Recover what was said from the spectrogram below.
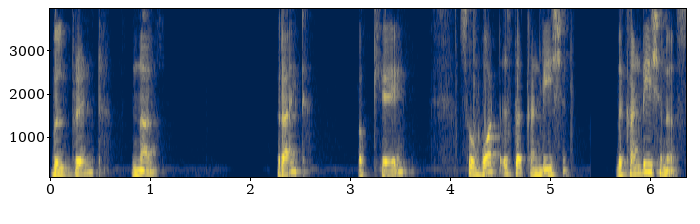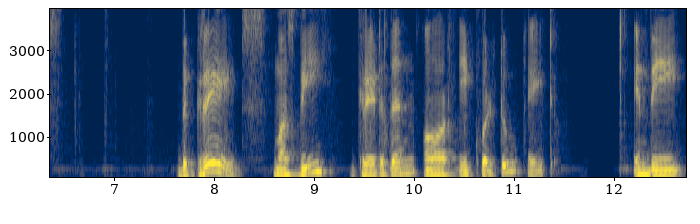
we'll print null, right? Okay. So what is the condition? The condition is the grades must be greater than or equal to 8 in the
